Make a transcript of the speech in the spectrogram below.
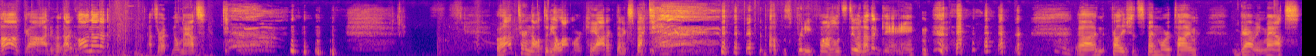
oh god. oh no, no, no. That's right, no mats. Well, that turned out to be a lot more chaotic than expected. that was pretty fun. Let's do another game. uh, probably should spend more time grabbing mats.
